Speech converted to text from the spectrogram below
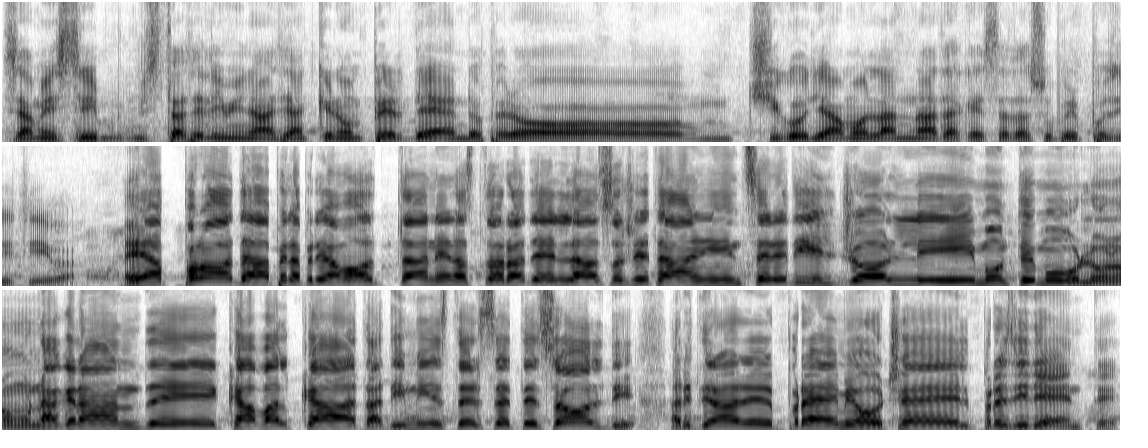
siamo stati eliminati anche non perdendo, però mm, ci godiamo l'annata che è stata super positiva. E approda per la prima volta nella storia della società in Serie D il Jolly Montemullo, una grande cavalcata di mister Sette Soldi, a ritirare il premio c'è il presidente,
